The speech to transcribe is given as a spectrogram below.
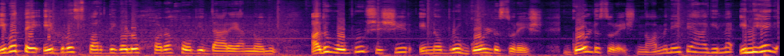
ಇವತ್ತೇ ಇಬ್ಬರು ಸ್ಪರ್ಧಿಗಳು ಹೊರ ಹೋಗಿದ್ದಾರೆ ಅನ್ನೋದು. ಅದು ಒಬ್ರು ಶಿಶಿರ್, ಇನ್ನೊಬ್ರು ಗೋಲ್ಡ್ ಸುರೇಶ್. ಗೋಲ್ಡ್ ಸುರೇಶ್ ನಾಮಿನೇಟೇ ಆಗಿಲ್ಲ, ಇನ್ ಹೇಗೆ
